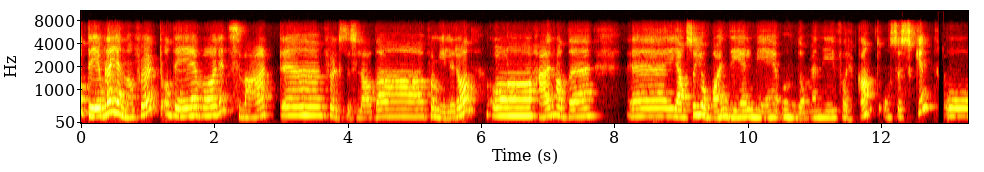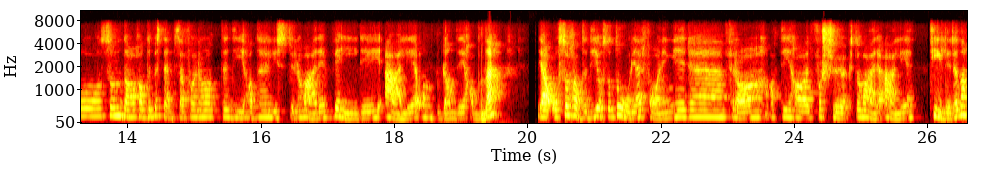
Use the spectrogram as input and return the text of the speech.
Og det ble gjennomført, og det var et svært eh, følelseslada familieråd. Og her hadde eh, jeg også jobba en del med ungdommen i forkant, og søsken. Og som da hadde bestemt seg for at de hadde lyst til å være veldig ærlige om hvordan de hadde det. Ja, og så hadde de også dårlige erfaringer eh, fra at de har forsøkt å være ærlige tidligere, da.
